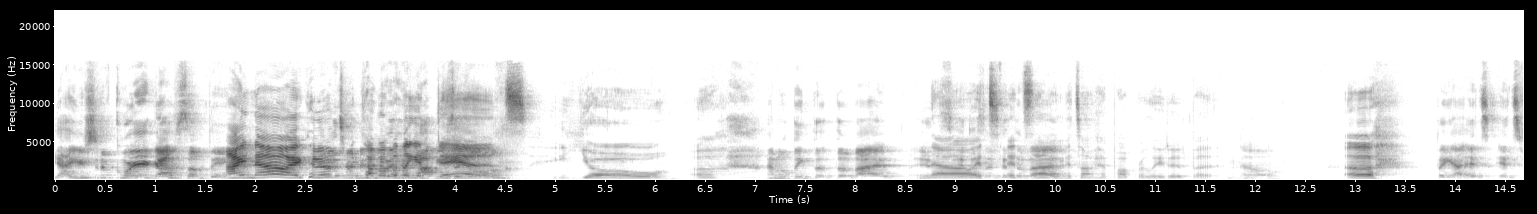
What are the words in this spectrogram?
Yeah, you should have choreographed something. I know. I could have would've turned it come up with like a musical. dance. Yo. Ugh. I don't think that the vibe. It's, no, it it's fit it's the not it's not hip hop related, but no, uh, but yeah, it's it's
